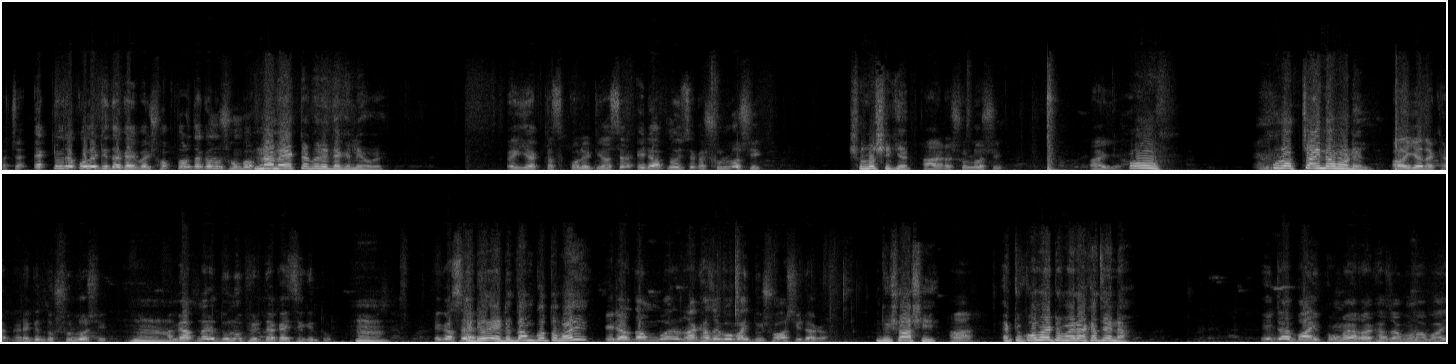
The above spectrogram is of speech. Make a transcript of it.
আচ্ছা একটা করে কোয়ালিটি দেখাই ভাই সব তো দেখানো সম্ভব না। না একটা করে দেখালে হবে। এই যে একটা কোয়ালিটি আছে এটা আপনার হচ্ছে একটা ষোলো শিক ষোলো শিকের হ্যাঁ এটা ষোলো শিক ও পুরা চাইনা মডেল এই যে দেখেন এটা কিন্তু ষোলো শিক হুম। আমি আপনার দুনো ফিট দেখাইছি কিন্তু। হুম। ঠিক আছে? এটা এটার দাম কত ভাই? এটার দাম রাখা যাবে ভাই দুইশো আশি টাকা। দুইশো আশি? হ্যাঁ। একটু কমায় টমায় রাখা যায় না? এটা ভাই কমে রাখা যাব না ভাই।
